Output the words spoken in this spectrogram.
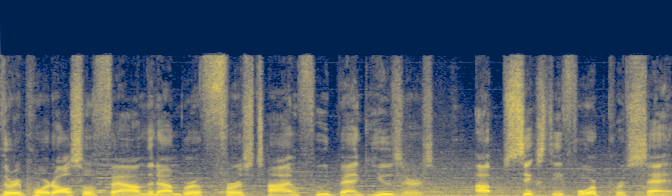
The report also found the number of first time food bank users up 64%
